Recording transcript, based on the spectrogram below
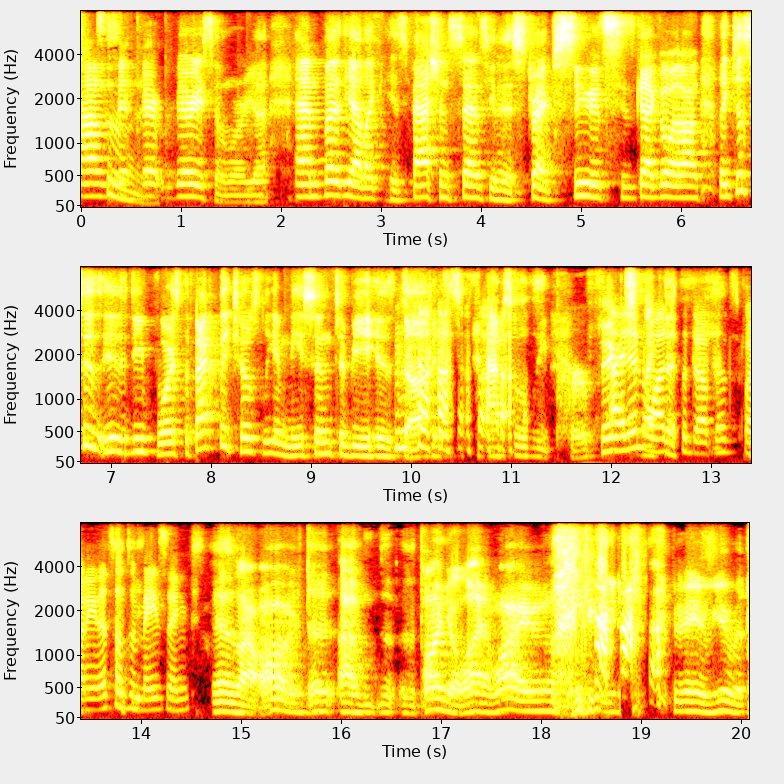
Um, very, very, similar, yeah. And but yeah, like his fashion sense, you know, his striped suits he's got going on, like just his, his deep voice. The fact that they chose Liam Neeson to be his dub is absolutely perfect. I didn't like watch the, the, dub. That's funny. That sounds amazing. Yeah, like oh, the, um, the, the Ponyo, why, why? Like, very weird.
